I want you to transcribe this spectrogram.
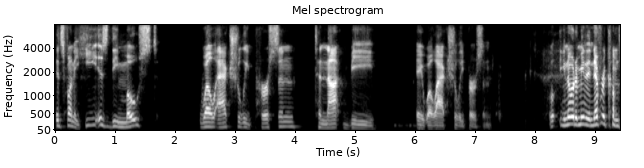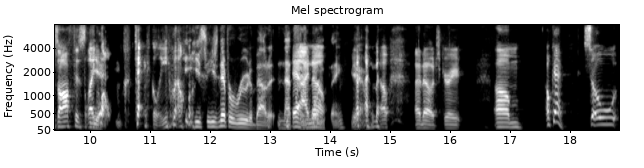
It's funny. He is the most well, actually person to not be a well, actually person. Well, you know what I mean? It never comes off as like, Yeah. well, technically, well, He's he's never rude about it, and that's Yeah, the I know. thing. Yeah. I know. I know. It's great. Um, okay. So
